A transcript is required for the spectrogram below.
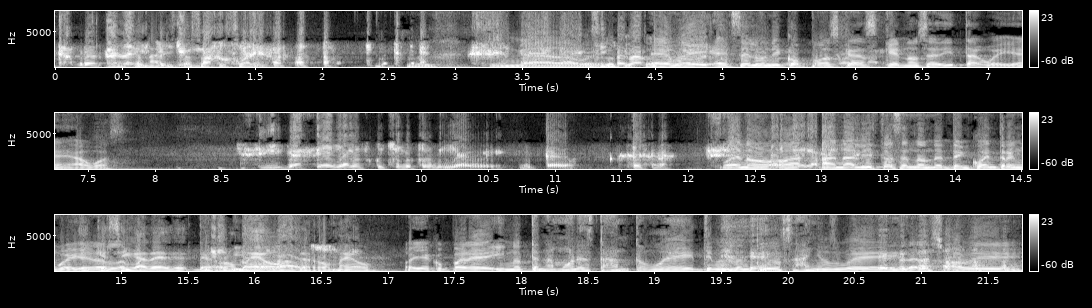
cabrón, ¿Los analistas, oficiales? Chingada, güey. Eh, güey, es el único podcast que no se edita, güey, eh, aguas. Sí, ya sé, ya lo escuché el otro día, güey. Bueno, analistas en donde te encuentren, güey. Que siga de, de, Romeo, de Romeo. Oye, compadre, y no te enamores tanto, güey. Tienes 22 años, güey. Dale suave.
